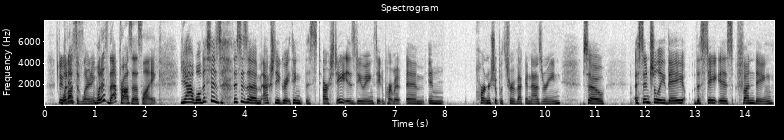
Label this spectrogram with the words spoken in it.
doing What lots is- of learning. What is that process like? Yeah, well, this is this is um, actually a great thing this our state is doing, State Department, um, in partnership with Trevecca Nazarene. So, essentially, they the state is funding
